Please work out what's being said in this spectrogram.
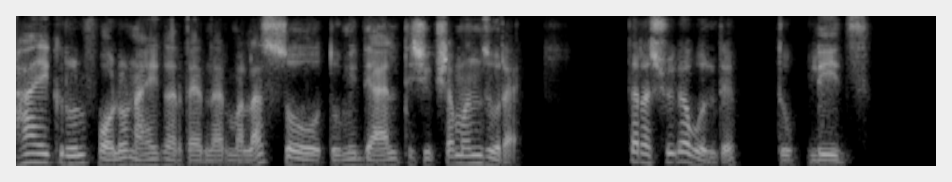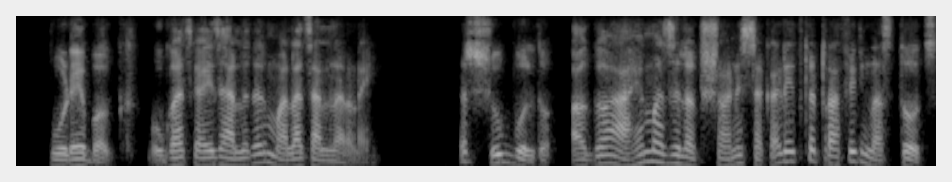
हा एक रूल फॉलो नाही करता येणार मला, सो तुम्ही द्याल ती शिक्षा मंजूर आहे." तर अश्विका बोलते, "तू प्लीज पुढे बघ. उगाच काही झालं तर मला चालणार नाही." तर शुभ बोलतो, "अगं आहे माझं लक्ष आणि सकाळी इतकं ट्रॅफिक नसतोच.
